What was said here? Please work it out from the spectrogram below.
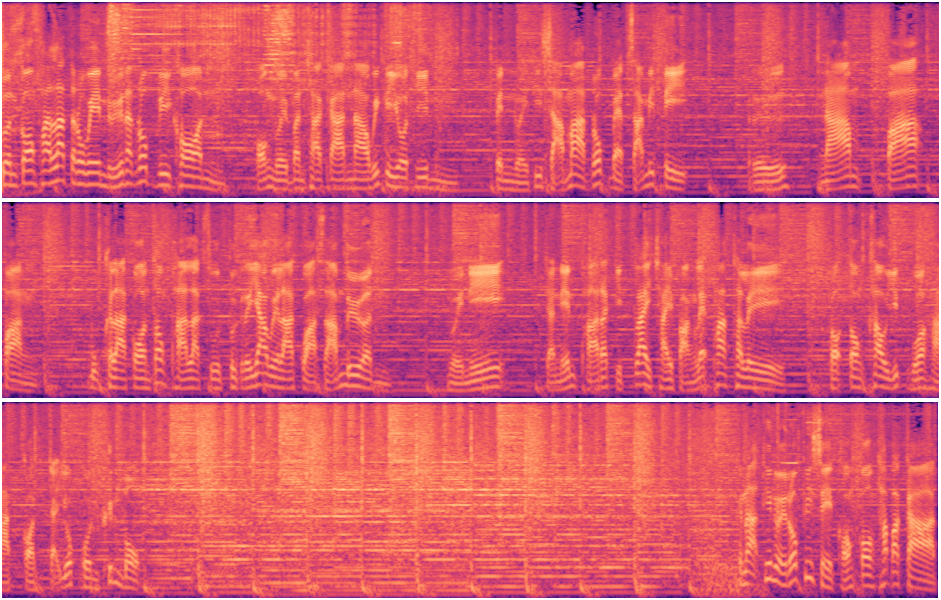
ส่วนกองพันลาดตระเวนหรือนักรบรีคอน ของหน่วยบัญชาการนาวิกโยธิน เป็นหน่วยที่สามารถรบแบบสามมิติ หรือน้ำฟ้าฝั่ง บุคลากรต้องผ่านหลักสูตรฝึกระยะเวลากว่า 3 เดือน หน่วยนี้จะเน้นภารกิจใกล้ชายฝั่งและภาคทะเล เพราะต้องเข้ายึดหัวหาดก่อนจะยกพลขึ้นบก ขณะที่หน่วยรบพิเศษของกองทัพอากาศ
